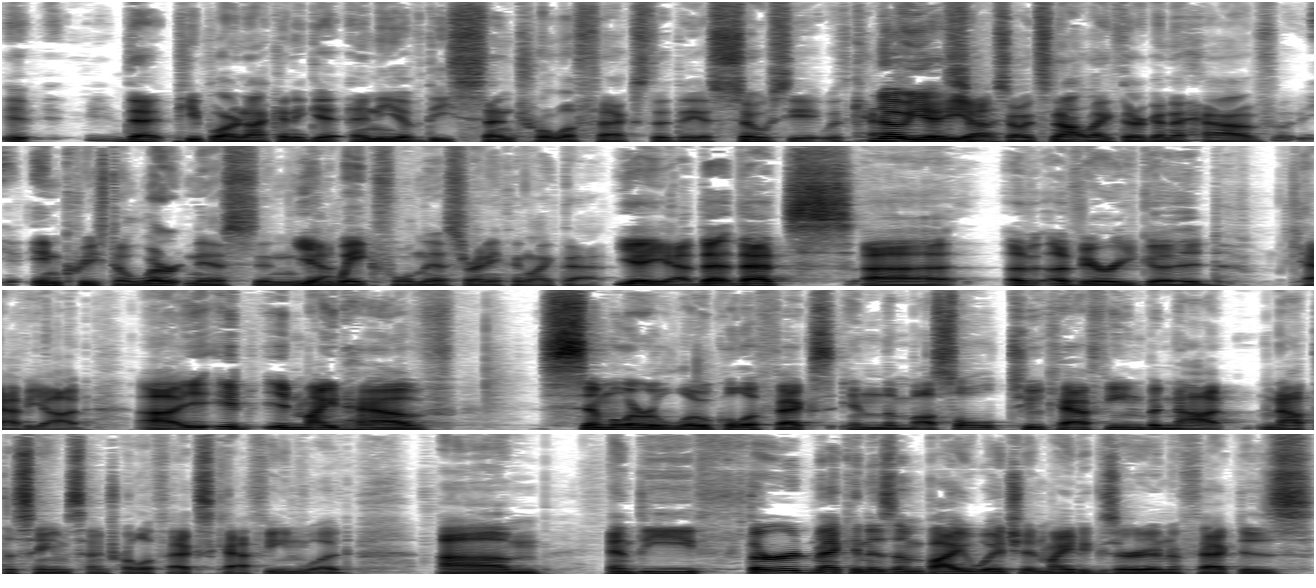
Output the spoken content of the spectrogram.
it, that people are not going to get any of the central effects that they associate with caffeine. No, yeah, yeah. So, so it's not like they're going to have increased alertness and, yeah. and, wakefulness or anything like that. Yeah, yeah. That that's uh, a, a, very good caveat. Uh, it it might have similar local effects in the muscle to caffeine, but not not the same central effects caffeine would. Um, and the third mechanism by which it might exert an effect is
